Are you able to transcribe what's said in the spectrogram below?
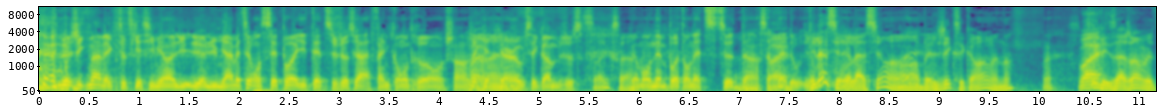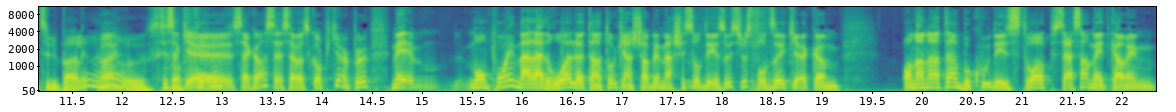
Logiquement, avec tout ce qui est mis en lu- en lumière, mais tu sais, on sait pas, il était-tu juste à la fin de contrat, on changeait Ouais. quelqu'un, ou c'est comme juste, C'est vrai que ça. comme on n'aime pas ton attitude dans certains d'autres. Puis là, ses relations en. Belgique, c'est comment maintenant? Tu sais, Ouais. les agents, veux-tu lui parler maintenant? C'est ça que hein? ça commence, ça va se compliquer un peu. Mais mon point maladroit là tantôt quand je semblais marcher sur des œufs, c'est juste pour dire que comme on en entend beaucoup des histoires, puis ça semble être quand même,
